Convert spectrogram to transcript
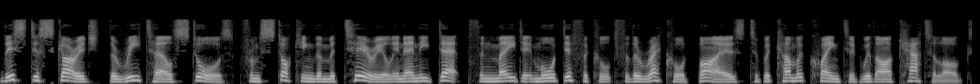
This discouraged the retail stores from stocking the material in any depth and made it more difficult for the record buyers to become acquainted with our catalogs.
